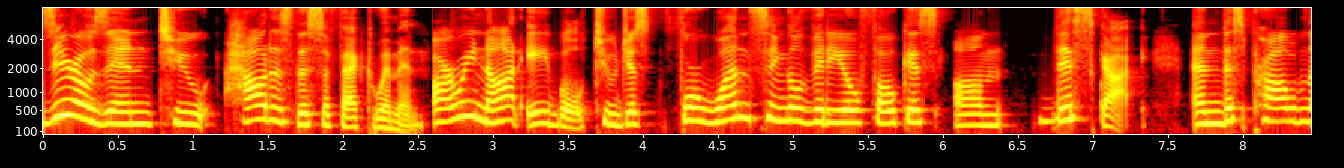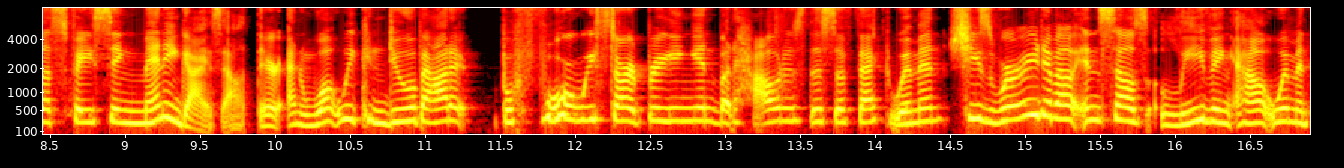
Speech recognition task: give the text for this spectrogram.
zeroes in to how does this affect women? Are we not able to just, for one single video, focus on this guy and this problem that's facing many guys out there and what we can do about it before we start bringing in, but how does this affect women? She's worried about incels leaving out women.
